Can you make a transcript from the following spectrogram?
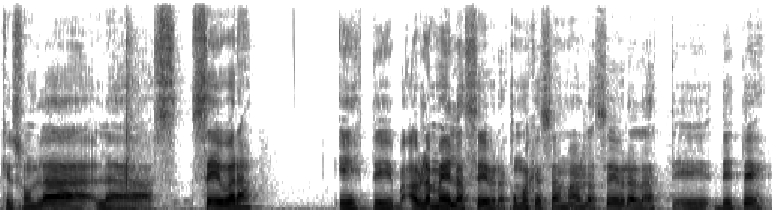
que son la- las cebra. Este, háblame de las cebras. ¿Cómo es que se llaman las cebras? Las eh, de té.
